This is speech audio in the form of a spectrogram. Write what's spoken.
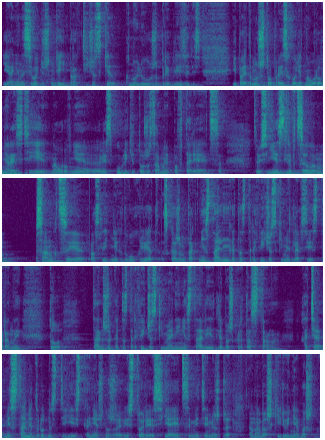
И они на сегодняшний день практически к нулю уже приблизились. И поэтому, что происходит на уровне России, на уровне республики то же самое повторяется. То есть, если в целом санкции последних двух лет, скажем так, не стали катастрофическими для всей страны, то также катастрофическими они не стали и для Башкортостана. Хотя местами трудности есть. Конечно же, история с яйцами теми же, она Башкирию не обошла.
